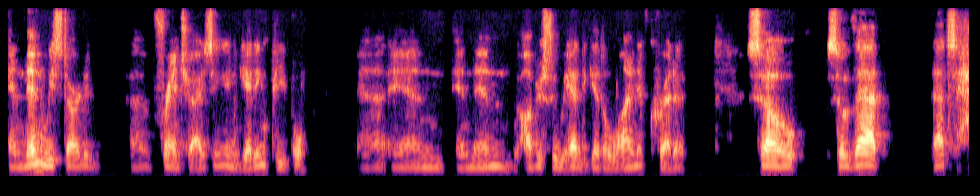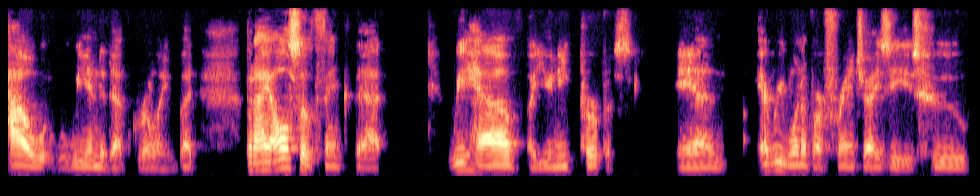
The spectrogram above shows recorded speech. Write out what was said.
and then we started uh, franchising and getting people, uh, and and then obviously we had to get a line of credit. So, so that that's how we ended up growing. But, but I also think that we have a unique purpose, and every one of our franchisees who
